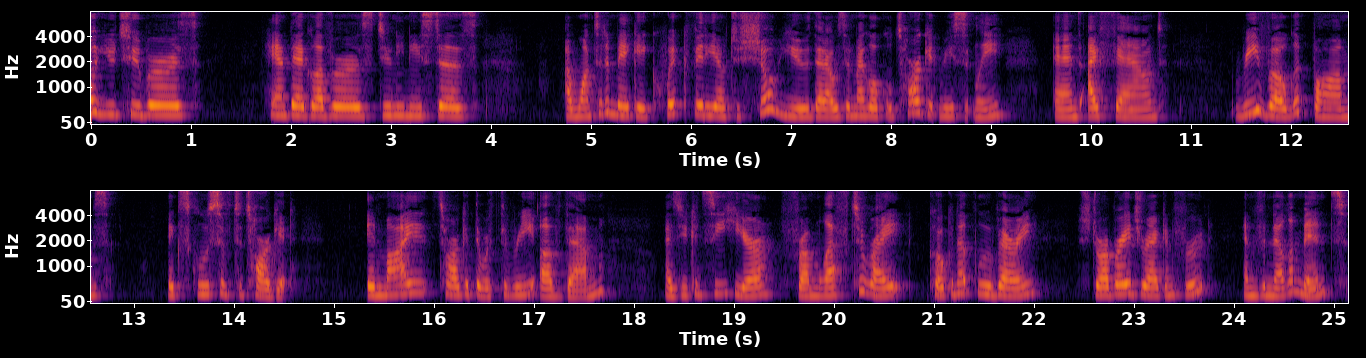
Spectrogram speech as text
YouTubers, handbag lovers, Dooney I wanted to make a quick video to show you that I was in my local Target recently and I found Revo lip balms exclusive to Target. In my Target, there were three of them. As you can see here, from left to right, coconut blueberry, strawberry dragon fruit, and vanilla mint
